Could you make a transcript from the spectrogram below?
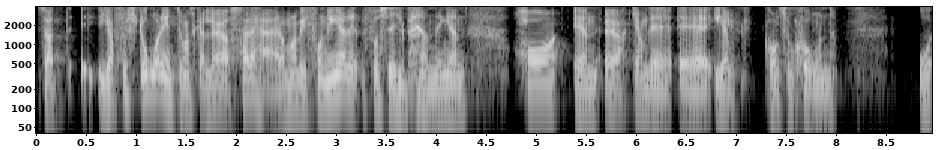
Så att, eh, jag förstår inte hur man ska lösa det här. Om man vill få ner fossilbränningen, ha en ökande eh, elkonsumtion och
